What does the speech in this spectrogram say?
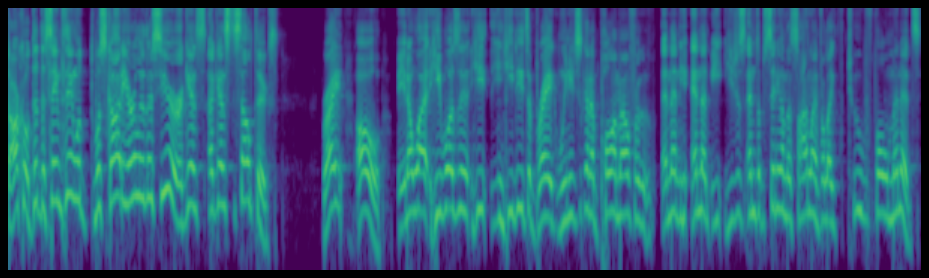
did the same thing with, with Scottie earlier this year against against the Celtics, right? Oh, you know what? He wasn't. He he needs a break. We need just gonna pull him out for, and then he end up he, he just ends up sitting on the sideline for like two full minutes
